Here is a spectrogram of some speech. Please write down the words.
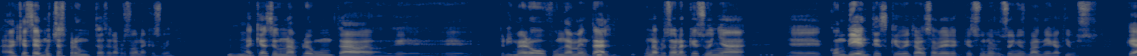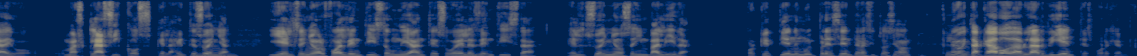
hay que hacer muchas preguntas a la persona que sueña. Hay que hacer una pregunta eh, eh, primero fundamental. Una persona que sueña eh, con dientes, que ahorita vamos a ver que es uno de los sueños más negativos que hay, o, o más clásicos que la gente sueña, y el señor fue al dentista un día antes o él es dentista, el sueño se invalida, porque tiene muy presente la situación. Yo Claro. ahorita acabo de hablar dientes, por ejemplo.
